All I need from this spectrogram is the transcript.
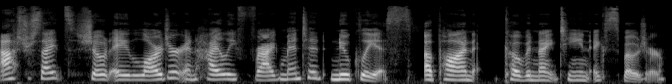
astrocytes showed a larger and highly fragmented nucleus upon COVID-19 exposure.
